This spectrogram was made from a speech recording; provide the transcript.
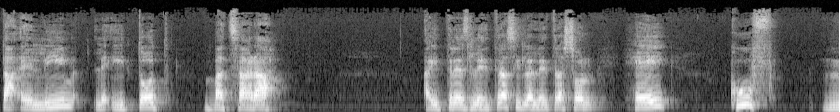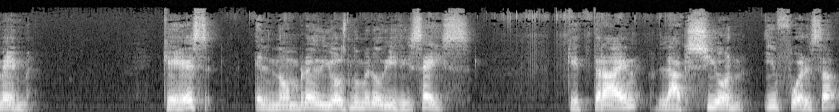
Ta'elim Leitot Batzara. Hay tres letras y las letras son Hei Kuf Mem, que es el nombre de Dios número 16, que traen la acción y fuerza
